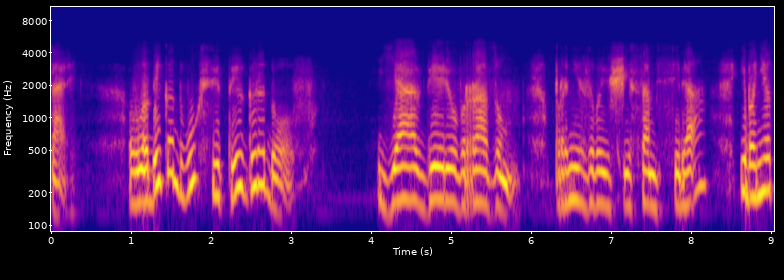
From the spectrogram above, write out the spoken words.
царь, владыка двух святых городов. Я верю в разум, пронизывающий сам себя, ибо нет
